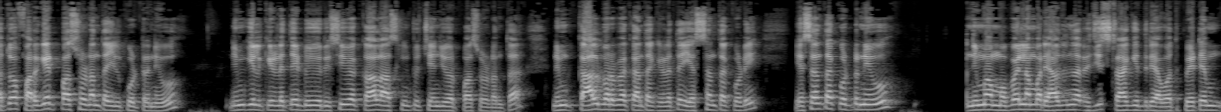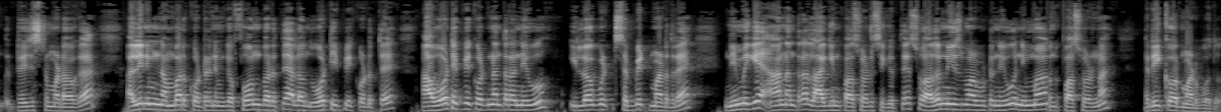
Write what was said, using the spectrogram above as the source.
ಅಥವಾ ಫರ್ಗೆಟ್ ಪಾಸ್ವರ್ಡ್ ಅಂತ ಇಲ್ಲಿ ಕೊಟ್ಟರೆ ನೀವು, ನಿಮ್ಗೆ ಇಲ್ಲಿ ಕೇಳುತ್ತೆ do you receive a call asking to change your password ಅಂತ. ನಿಮ್ಗೆ ಕಾಲ್ ಬರಬೇಕಂತ ಕೇಳುತ್ತೆ ಎಸ್ ಅಂತ ಕೊಡಿ. ಎಸ್ ಅಂತ ಕೊಟ್ಟು ನೀವು ನಿಮ್ಮ ಮೊಬೈಲ್ ನಂಬರ್ ಯಾವ್ದ್ರಿಂದ ರಿಜಿಸ್ಟರ್ ಆಗಿದ್ರಿ, ಅವತ್ತು ಪೇ ಟಿ ರಿಜಿಸ್ಟರ್ ಮಾಡುವಾಗ, ಅಲ್ಲಿ ನಿಮ್ಮ ನಂಬರ್ ಕೊಟ್ಟರೆ ನಿಮಗೆ ಫೋನ್ ಬರುತ್ತೆ, ಅಲ್ಲೊಂದು ಓ ಟಿ ಪಿ ಕೊಡುತ್ತೆ. ಆ ಒ ಟಿ ಪಿ ಕೊಟ್ಟ ನಂತರ ನೀವು ಇಲ್ಲಿ ಹೋಗ್ಬಿಟ್ಟು ಸಬ್ಮಿಟ್ ಮಾಡಿದ್ರೆ ನಿಮಗೆ ಆ ನಂತರ ಲಾಗಿನ್ ಪಾಸ್ವರ್ಡ್ ಸಿಗುತ್ತೆ. ಸೊ ಅದನ್ನು ಯೂಸ್ ಮಾಡಿಬಿಟ್ಟು ನೀವು ನಿಮ್ಮ ಒಂದು ಪಾಸ್ವರ್ಡ್ನ ರಿಕವರ್ ಮಾಡ್ಬೋದು.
